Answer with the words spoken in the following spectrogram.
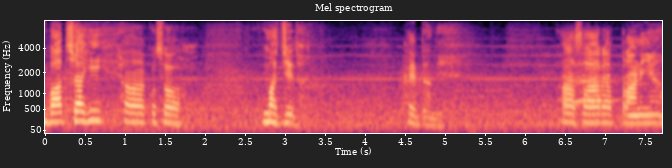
ਬਾਦਸ਼ਾਹੀ ਅ, ਕੁਛ ਮਸਜਿਦ ਇਦਾਂ ਦੀ। ਆ ਸਾਰਾ ਪੁਰਾਣੀਆਂ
